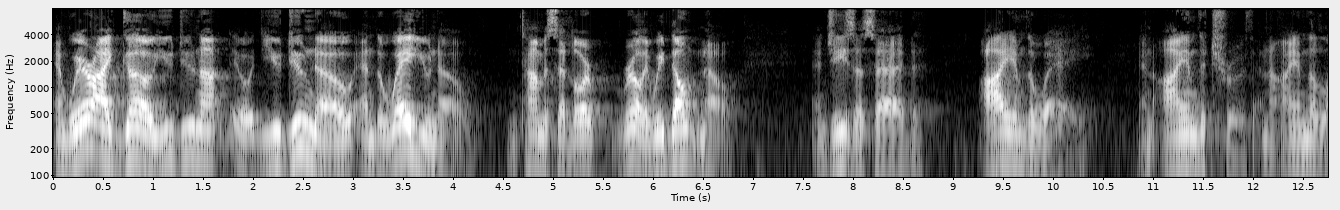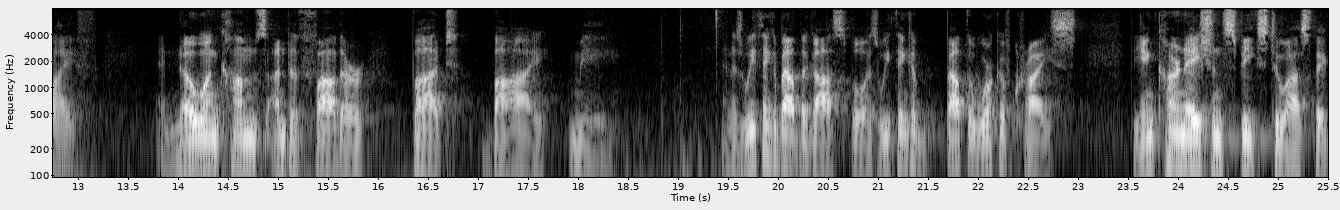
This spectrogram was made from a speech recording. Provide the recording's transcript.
And where I go, you do not you do know, and the way you know. And Thomas said, Lord, really, we don't know. And Jesus said, I am the way, and I am the truth, and I am the life and no one comes unto the Father but by me. And as we think about the gospel, as we think about the work of Christ, the incarnation speaks to us that,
